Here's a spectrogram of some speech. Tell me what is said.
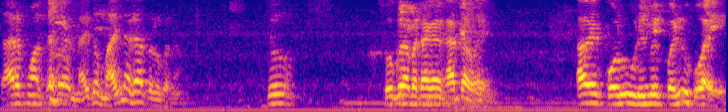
તારે પાંચ નહીં તો મારી ના ખાતા લોકોને. જો છોકરા બટાકા ખાતા હોય હવે કોળું ઉડીને પડ્યું હોય,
